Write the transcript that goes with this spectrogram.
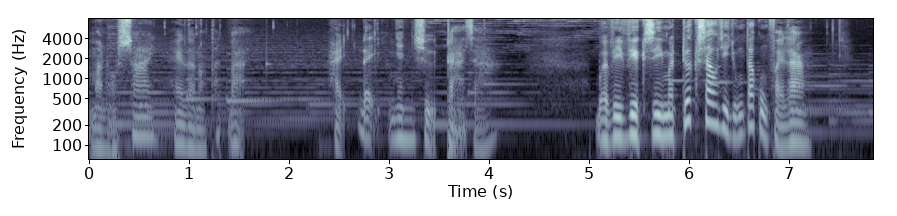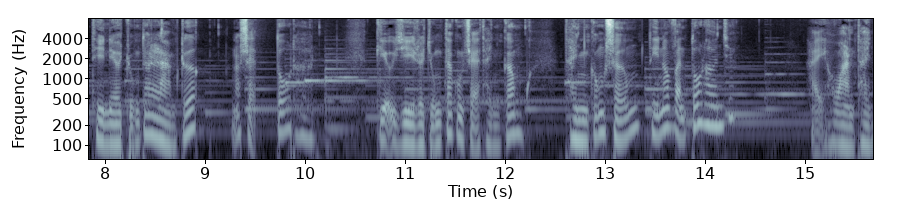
mà nó sai hay là nó thất bại. Hãy đậy nhân sự trả giá. Bởi vì việc gì mà trước sau gì chúng ta cũng phải làm, thì nếu chúng ta làm trước, nó sẽ tốt hơn. Kiểu gì rồi chúng ta cũng sẽ thành công. Thành công sớm thì nó vẫn tốt hơn chứ. Hãy hoàn thành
